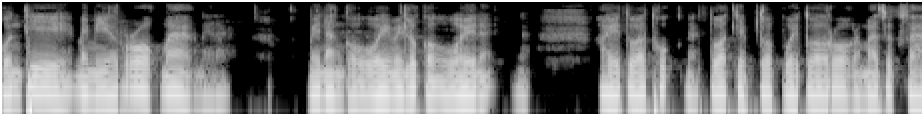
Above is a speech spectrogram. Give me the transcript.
คนที่ไม่มีโรคมากเนี่ยนะไม่นั่งก็โอยไม่ลุกก็โอยนะไอ้ตัวทุกข์นะตัวเจ็บตัวป่วยตัวโรคมาศึกษา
